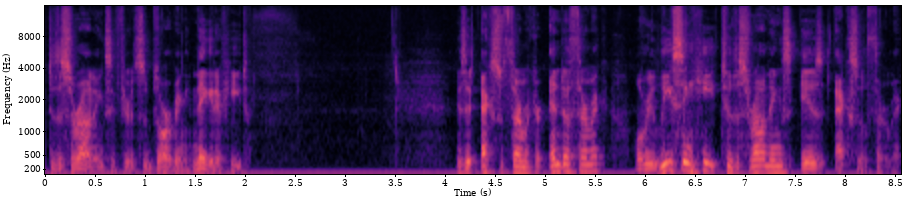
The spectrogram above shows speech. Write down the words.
to the surroundings if it's absorbing negative heat. Is it exothermic or endothermic? Well, releasing heat to the surroundings is exothermic.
